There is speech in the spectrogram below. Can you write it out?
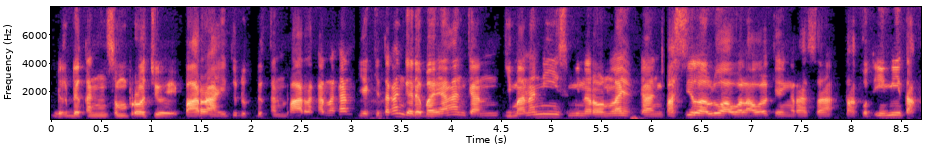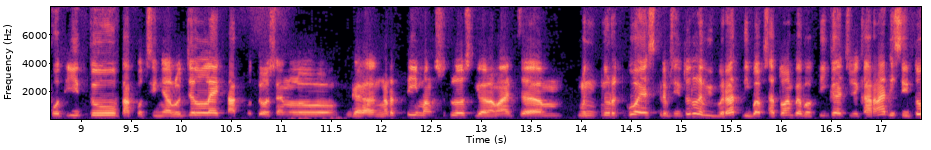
Deg-degan sempro cuy. Parah itu deg-degan parah. Karena kan ya kita kan gak ada bayangan kan gimana nih seminar online kan? Pasti lalu awal-awal kayak ngerasa takut ini takut itu takut sinyal lo jelek takut dosen lo gak ngerti maksud lo segala macam menurut gue ya skripsi itu lebih berat di bab satu sampai bab tiga cuy. Karena di situ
